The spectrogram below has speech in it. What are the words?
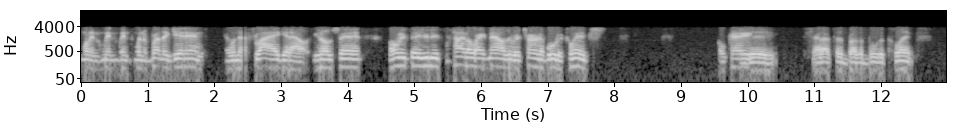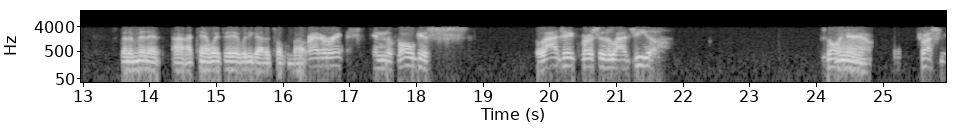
when when when when the brother get in and when that flag get out. You know what I'm saying? Only thing you need the title right now is the return of Buddha Clinks. Okay. Yeah. Shout out to the brother Buddha Clinks. Been a minute. I, I can't wait to hear what he got to talk about. Rhetoric and the Vulgus. Logic versus Logia. It's going Mm. down. Trust me.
